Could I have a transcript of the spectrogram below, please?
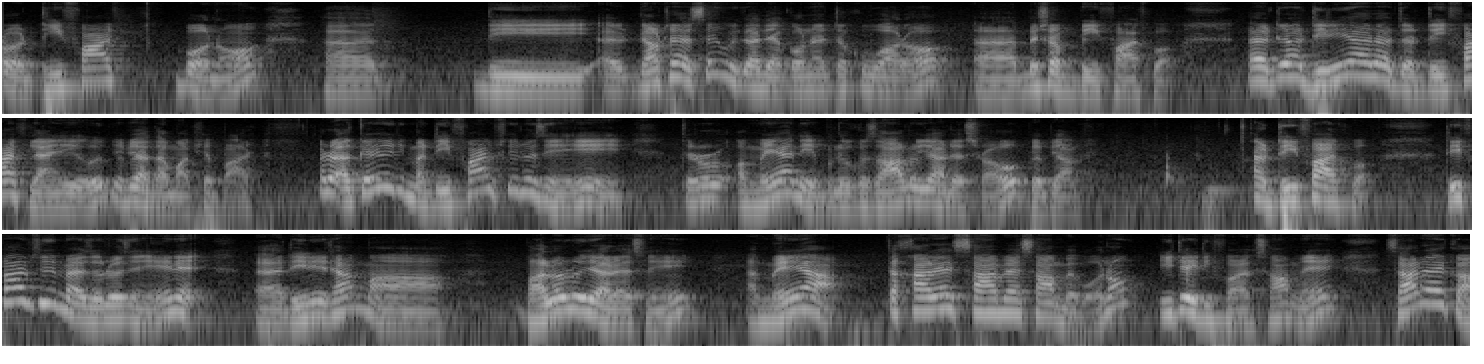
တော့ D5 ပေါ့နော်အဲဒီနောက်ထပ်စိတ်ဝင်စားတဲ့ကောင်းတဲ့တစ်ခုကတော့အဲ bishop b5 ပေါ့အဲတော့ဒီနေ့ကတော့ d5 line လေးကိုပြပြသားမှာဖြစ်ပါတယ်အဲ့တော့အကယ်၍ဒီမှာ d5 ဖြစ်လို့ရှိရင်ကျွန်တော်တို့အမေကနေဘယ်လိုကစားလို့ရတယ်ဆိုတာကိုပြပြမယ်အဲ d5 ပေါ့ d5 ဖြစ်မယ်ဆိုလို့ရှိရင်တဲ့အဲဒီနေထားမှာဘာလို့လို့ရလဲဆိုရင်အမေက တခါလဲစားပဲစားမယ်ပေါ့နော် e85 စားမယ်စားတဲ့အခါ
